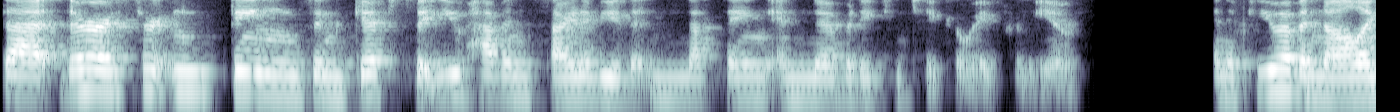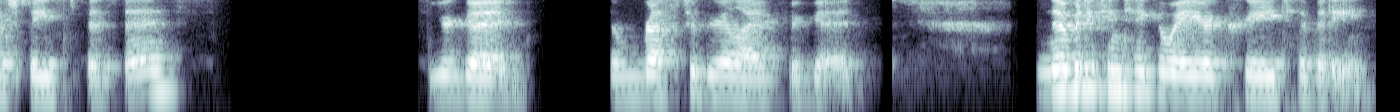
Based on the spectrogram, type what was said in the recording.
that there are certain things and gifts that you have inside of you that nothing and nobody can take away from you. And if you have a knowledge based business, you're good. The rest of your life, you're good. Nobody can take away your creativity.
